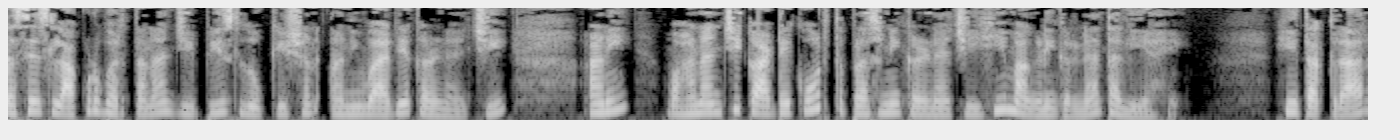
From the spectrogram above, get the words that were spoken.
तसेच लाकूड भरताना जीपीएस लोकेशन अनिवार्य करण्याची आणि वाहनांची काटेकोर तपासणी करण्याचीही मागणी करण्यात आली आहे. ही तक्रार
